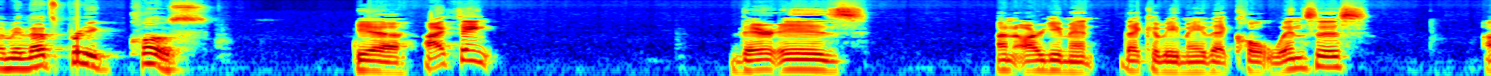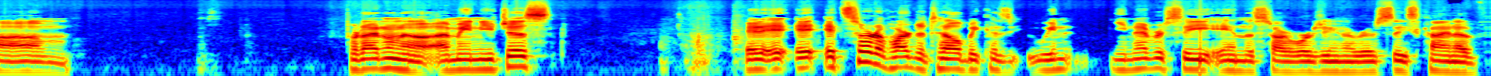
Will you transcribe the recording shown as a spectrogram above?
I mean, that's pretty close. Yeah, I think there is an argument that could be made that Cole wins this. Um, but I don't know. I mean, you just it, it, it's sort of hard to tell because we you never see in the Star Wars universe these kind of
